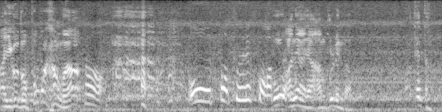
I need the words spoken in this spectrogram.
아 이거 너 뽀박한 거야? 어. 오, 오빠 풀릴 것 같아. 오 아니야 아니야 안 풀린다 아, 됐다 오.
